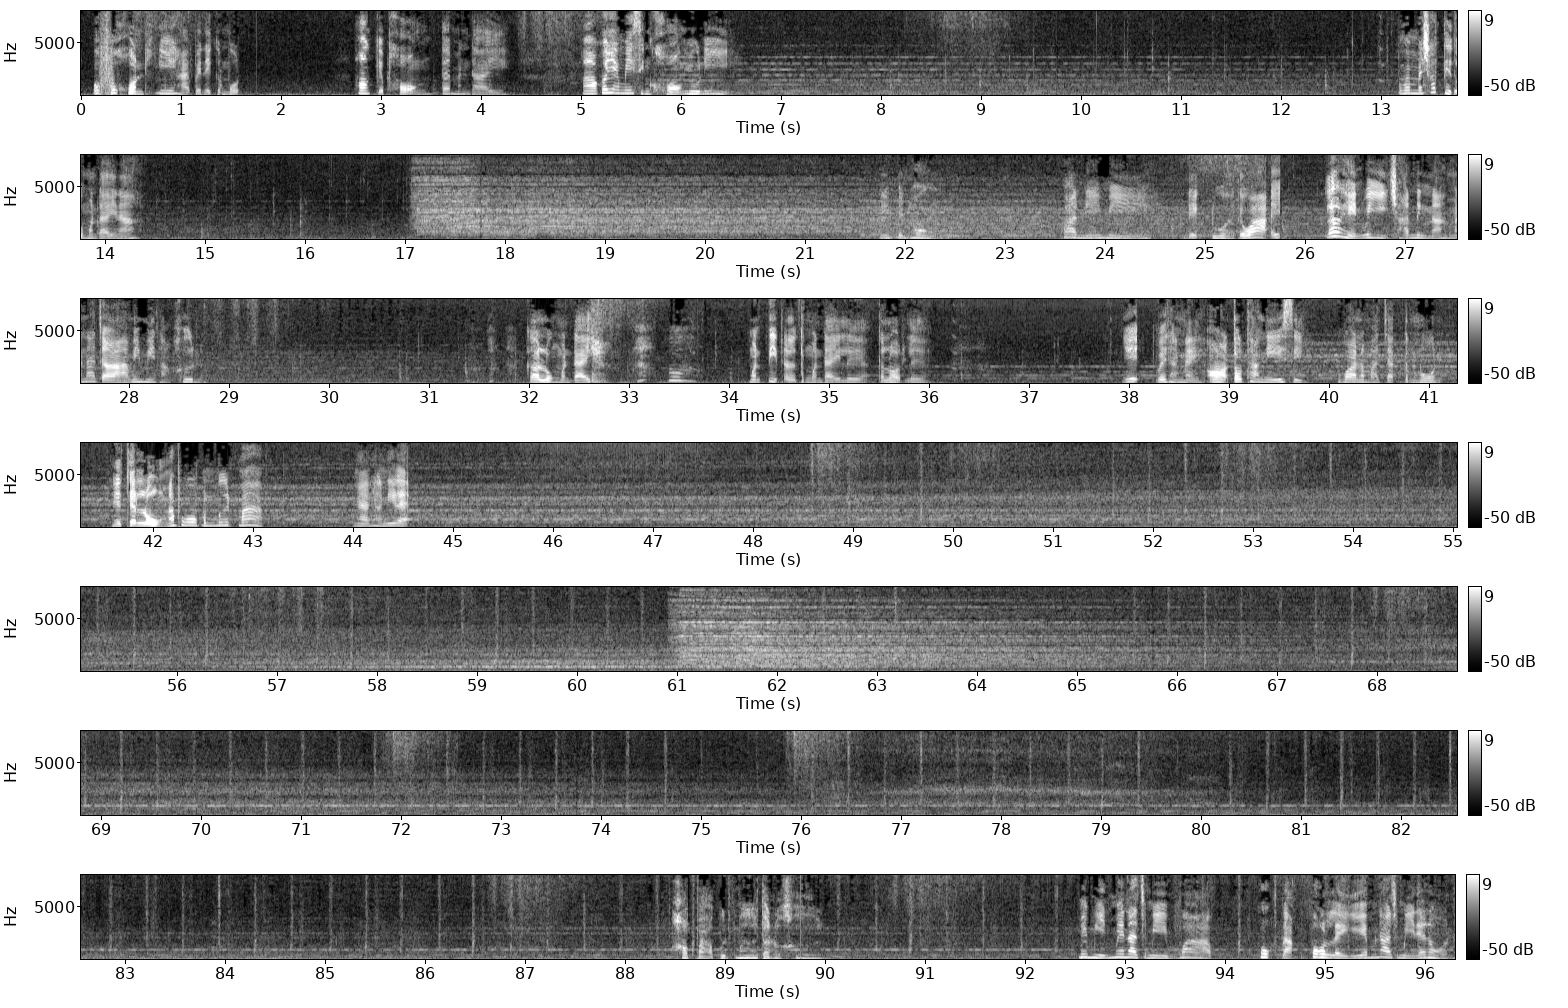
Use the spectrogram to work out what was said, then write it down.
ว่าผู้คนที่นี่หายไปไหนกันหมด ห้องเก็บของใต้บันไดอ่าก็ยังมีสิ่งของอยู่นี่ทำไมมันชอบติดตรงบันไดนะ นี่เป็นห้อง บ้านนี้มีเด็กด้วย แต่ว่าไอ้แล้วเห็นว่าอีกชั้นหนึ่งนะ มันน่าจะไม่มีทางขึ้น ก็ลงบันได เหมือนติดอะไรตรงบันไดเลยอะตลอดเลยอะเย้ไปทางไหน อ๋อต้องทางนี้สิ เพราะว่าเรามาจากตรงโน้น เดี๋ยวจะหลงนะเพราะว่ามันมืดมาก งานทางนี้แหละ เข้าป่ามืดมืดๆตอนกลางคืน ไม่มีไม่น่าจะมีว่าพวกดักปล้นอะไรอย่างเงี้ยไม่น่าจะมีแน่นอน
